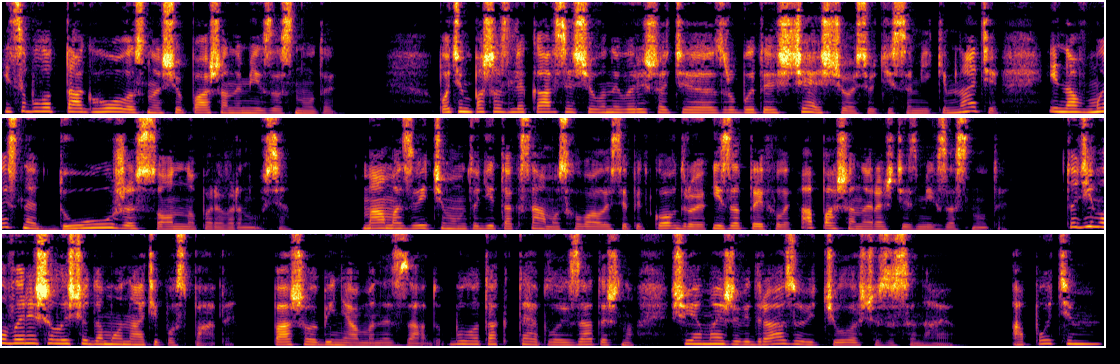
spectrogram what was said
і це було так голосно, що Паша не міг заснути. Потім Паша злякався, що вони вирішать е, зробити ще щось у тій самій кімнаті, і навмисне дуже сонно перевернувся. Мама з відчимом тоді так само сховалися під ковдрою і затихли, а Паша нарешті зміг заснути. Тоді ми вирішили, що дамо наті поспати. Паша обійняв мене ззаду. Було так тепло і затишно, що я майже відразу відчула, що засинаю. А потім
